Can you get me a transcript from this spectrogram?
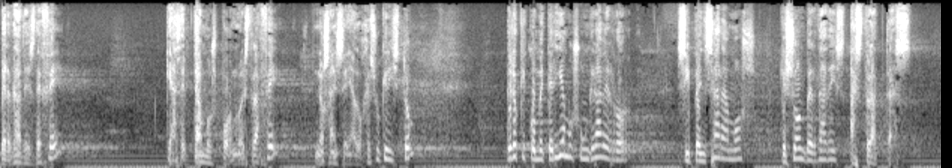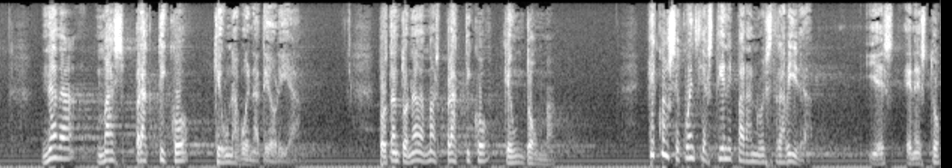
verdades de fe que aceptamos por nuestra fe, nos ha enseñado Jesucristo, pero que cometeríamos un grave error si pensáramos que son verdades abstractas. Nada más práctico que una buena teoría. Por tanto, nada más práctico que un dogma. ¿Qué consecuencias tiene para nuestra vida? Y es en esto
